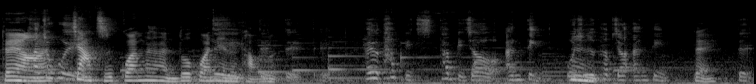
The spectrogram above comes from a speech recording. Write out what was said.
对啊，他就会价值观那很多观念的讨论。对对对，还有他比他比较安定，我觉得他比较安定。对对。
